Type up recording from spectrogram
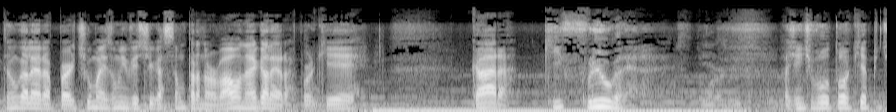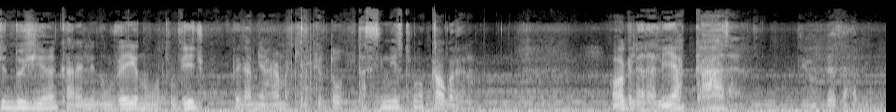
Então, galera, partiu mais uma investigação paranormal, né, galera? Porque, cara, que frio, galera. A gente voltou aqui a pedido do Jean, cara. Ele não veio no outro vídeo. Vou pegar minha arma aqui porque eu tô, tá sinistro o local, galera. Ó, galera, ali é a casa. Pesado, hein?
